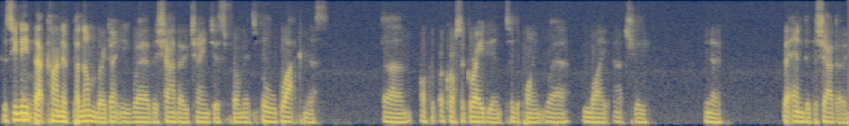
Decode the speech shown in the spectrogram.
because you need Hmm. that kind of penumbra, don't you, where the shadow changes from its full blackness um, ac- across a gradient to the point where light actually, you know, the end of the shadow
